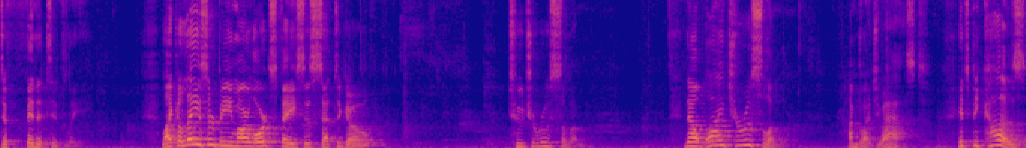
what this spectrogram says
definitively. Like a laser beam, our Lord's face is set to go to Jerusalem. Now, why Jerusalem? I'm glad you asked. It's because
